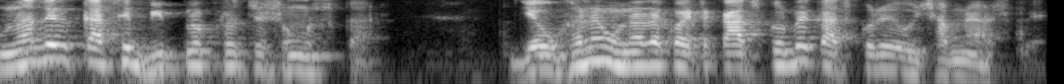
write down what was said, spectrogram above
উনাদের কাছে বিপ্লব হচ্ছে সংস্কার। যে ওখানে ওনারা কয়েকটা কাজ করবে, কাজ করে ওই সামনে আসবে।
